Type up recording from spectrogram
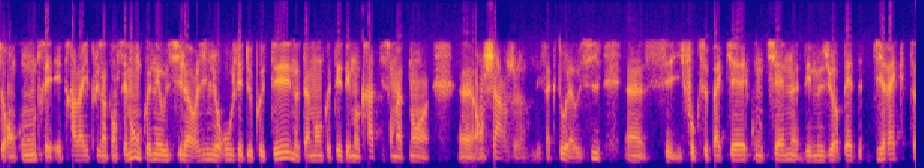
se rencontrent et, travaillent plus intensément. On connaît aussi leurs lignes rouges des deux côtés, notamment côté démocrate, qui sont maintenant euh, en charge de facto là aussi. Euh, il faut que ce paquet contienne des mesures d'aide directes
